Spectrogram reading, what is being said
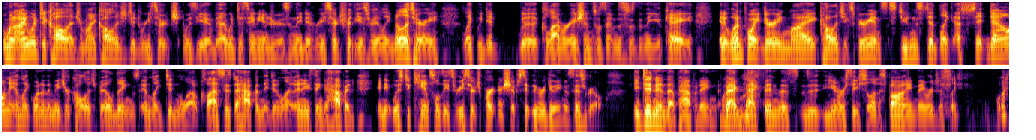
when I went to college, my college did research was the I went to St. Andrews and they did research for the Israeli military, like we did uh, collaborations with him. This was in the UK. And at one point during my college experience, students did like a sit down in like one of the major college buildings and like didn't allow classes to happen. They didn't allow anything to happen. And it was to cancel these research partnerships that we were doing with Israel. It didn't end up happening. Wow. Back back then, this the university still had a spine. They were just like, what?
